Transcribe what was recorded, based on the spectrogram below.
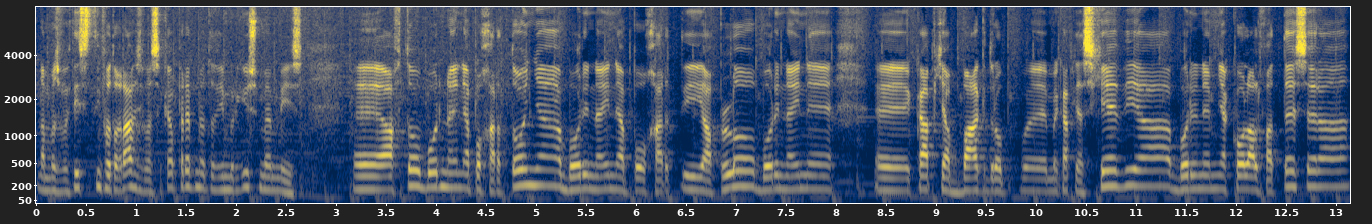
να μας βοηθήσει στη φωτογράφηση βασικά πρέπει να το δημιουργήσουμε εμείς. Ε, αυτό μπορεί να είναι από χαρτόνια, μπορεί να είναι από χαρτί απλό, μπορεί να είναι ε, κάποια backdrop ε, με κάποια σχέδια, μπορεί να είναι μια κόλλα α4.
